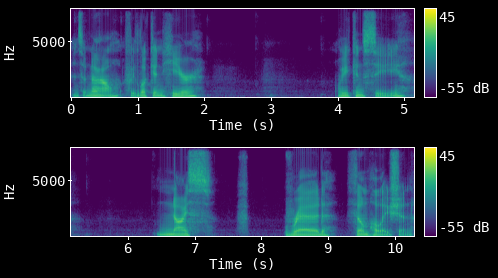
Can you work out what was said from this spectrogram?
And so now, if we look in here, we can see nice red film halation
